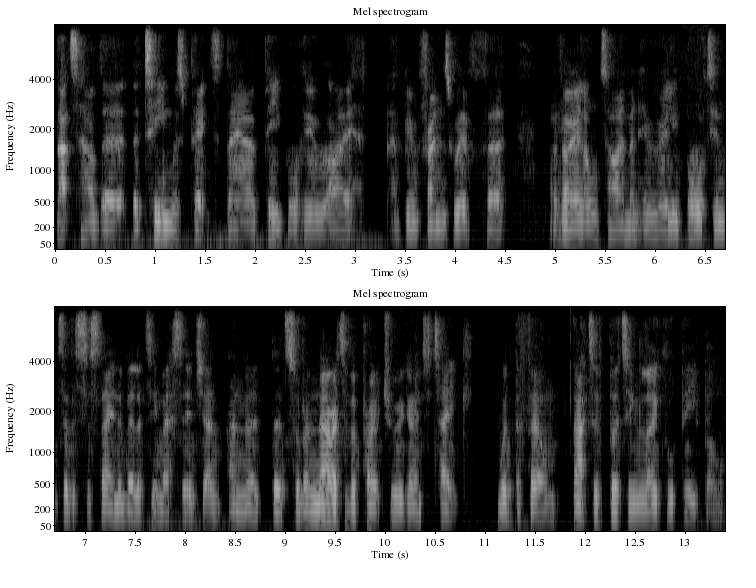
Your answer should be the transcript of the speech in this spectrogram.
that's how the, the team was picked. They are people who I have been friends with for a very long time and who really bought into the sustainability message and, and the, the sort of narrative approach we were going to take with the film, that of putting local people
